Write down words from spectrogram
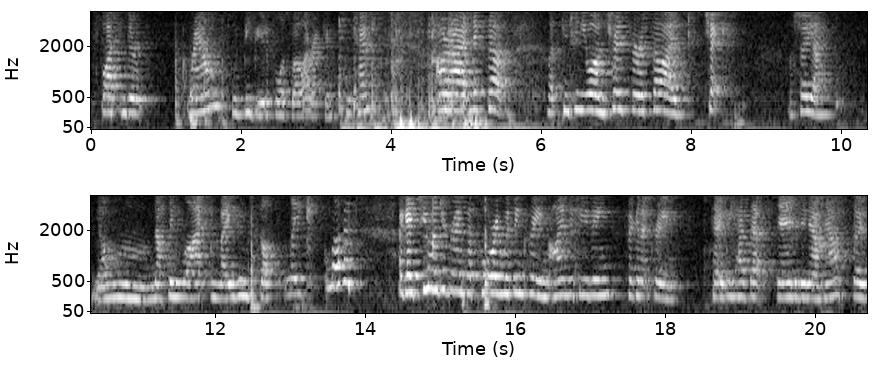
sliced into rounds would be beautiful as well, I reckon, okay? All right, next up, let's continue on. Transfer aside, check. I'll show you. Yum, nothing like amazing soft leek. Love it. Okay, 200 grams of pouring whipping cream. I'm just using coconut cream. Okay, we have that standard in our house, so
